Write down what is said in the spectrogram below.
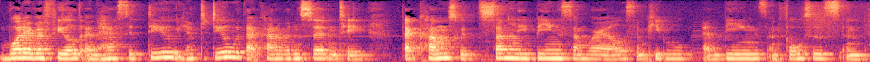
whatever field and has to deal, you have to deal with that kind of uncertainty that comes with suddenly being somewhere else and people and beings and forces and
